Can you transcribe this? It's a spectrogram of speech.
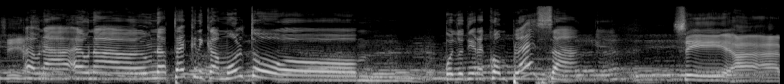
Sì, è una, è una, una tecnica molto, voglio dire, complessa anche. Sí, ah,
